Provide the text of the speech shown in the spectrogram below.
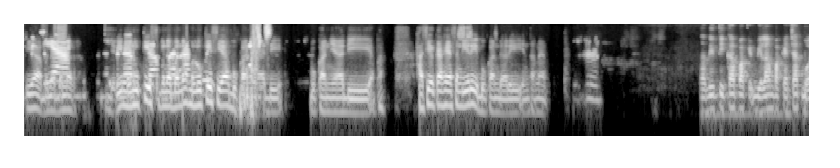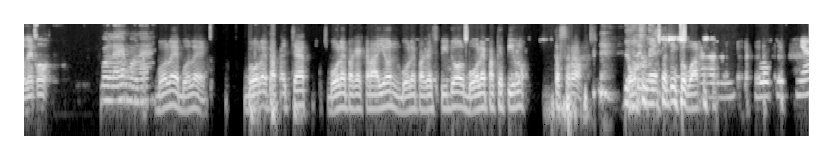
Iya, Iya, benar-benar. Jadi benar, melukis, benar-benar melukis ya, bukannya di bukannya di apa? Hasil karya sendiri, bukan dari internet. Tadi Tika pakai bilang pakai cat boleh kok. Boleh, boleh. Boleh, boleh. Boleh pakai cat, boleh pakai krayon, boleh pakai spidol, boleh pakai pilok, terserah. Pokoknya yang penting berwarna. Em, Lukisnya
